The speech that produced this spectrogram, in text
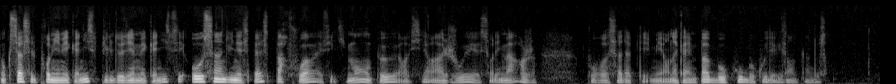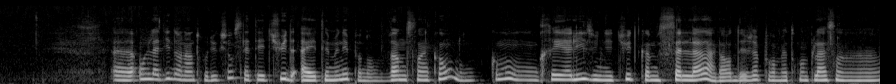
Donc ça c'est le premier mécanisme, puis le deuxième mécanisme c'est au sein d'une espèce, parfois effectivement on peut réussir à jouer sur les marges pour euh, s'adapter, mais on n'a quand même pas beaucoup beaucoup d'exemples hein, de ça. Euh, on l'a dit dans l'introduction, cette étude a été menée pendant 25 ans. Donc, comment on réalise une étude comme celle-là? Alors déjà pour mettre en place un,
